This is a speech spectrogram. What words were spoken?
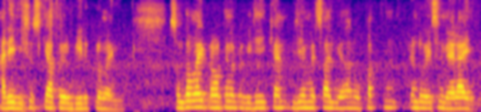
ആരെയും വിശ്വസിക്കാത്തവരും ഭീരുക്കളുമായിരുന്നു. സ്വന്തമായി പ്രവർത്തനങ്ങൾ വിജയിക്കാൻ വിജയം വെച്ചാൽ ഏതാണ്ട് മുപ്പത്തി രണ്ട് വയസ്സിന് മേലായിരിക്കും.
